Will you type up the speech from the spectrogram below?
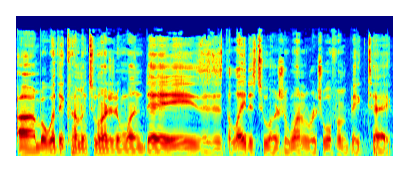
Um, but with it coming 201 days, this is the latest 201 ritual from big tech.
